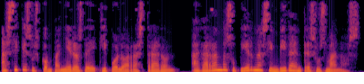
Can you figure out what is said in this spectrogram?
Así que sus compañeros de equipo lo arrastraron, agarrando su pierna sin vida entre sus manos.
